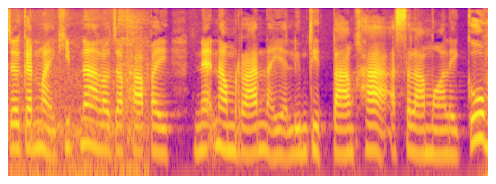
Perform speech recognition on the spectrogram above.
เจอกันใหม่คลิปหน้าเราจะพาไปแนะนำร้านไหนอย่าลืมติดตามค่ะ อัสสลามุอะลัยกุม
